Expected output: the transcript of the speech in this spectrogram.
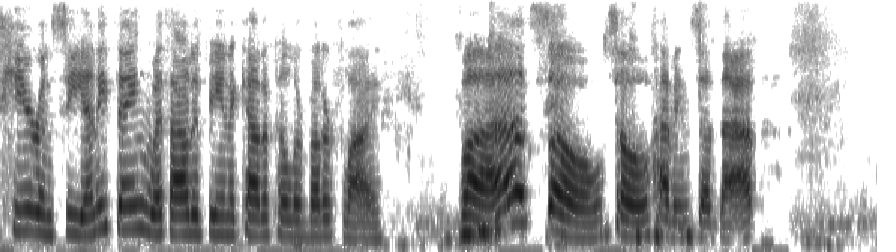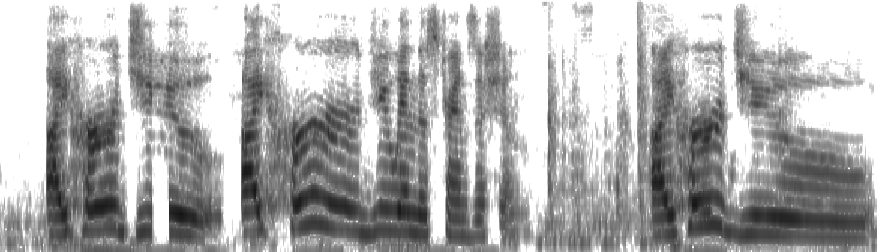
hear and see anything without it being a caterpillar butterfly. But so, so having said that, I heard you. I heard you in this transition. I heard you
